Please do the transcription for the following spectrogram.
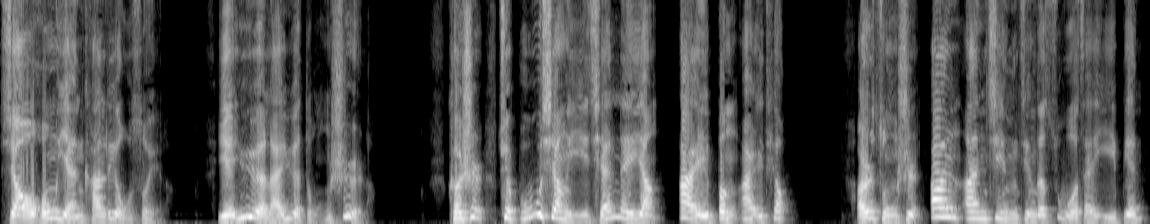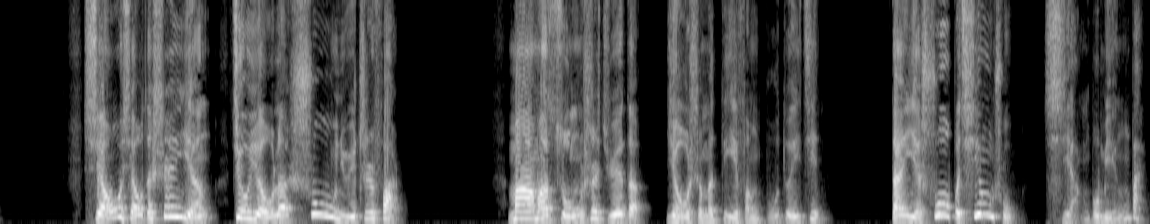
小红眼看六岁了，也越来越懂事了，可是却不像以前那样。爱蹦爱跳，而总是安安静静地坐在一边，小小的身影就有了淑女之范儿。妈妈总是觉得有什么地方不对劲，但也说不清楚，想不明白。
